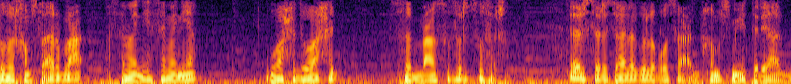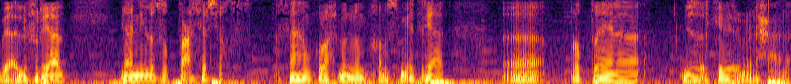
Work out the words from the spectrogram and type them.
054 88 11 700 ارسل رسالة قول أبغى أساعد ب 500 ريال ب 1000 ريال. يعني لو 16 شخص ساهم كل واحد منهم ب 500 ريال آه غطينا جزء كبير من الحالة.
